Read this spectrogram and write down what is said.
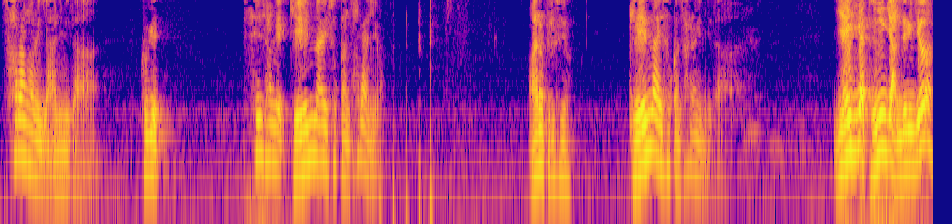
사랑하는 게 아닙니다. 그게 세상의 개나에 속한 사랑이요. 알아들으세요. 개나에 속한 사랑입니다. 얘기가 되는 게 안 되는 겨?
